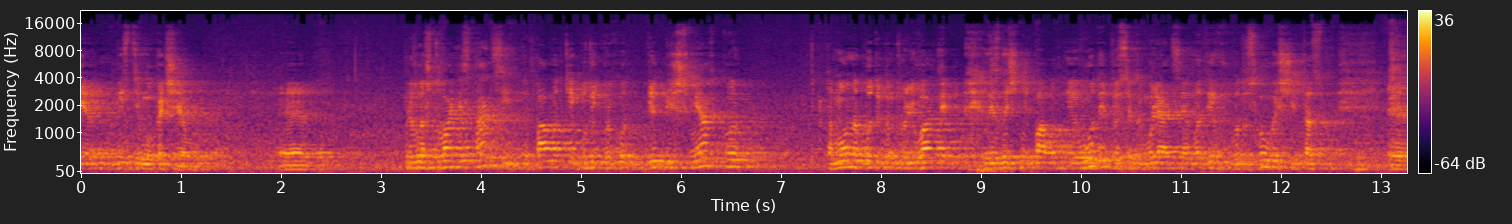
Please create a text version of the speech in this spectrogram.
є в місті Мукачево. Е, При влаштуванні станції паводки будуть проходити більш м'яко, та можна буде контролювати незначні паводки води, тобто акумуляція води в водосховищі та з, е,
